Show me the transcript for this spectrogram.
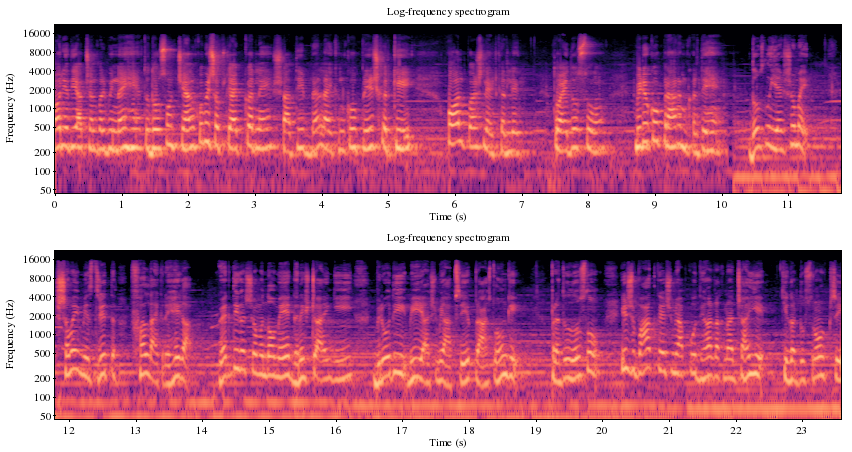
और यदि आप चैनल पर भी नए हैं तो दोस्तों, चैनल को भी सब्सक्राइब कर लें, साथ ही बेल आइकन को प्रेस करके ऑल पर सेलेक्ट कर लें। तो आइए दोस्तों, वीडियो को प्रारंभ करते हैं। दोस्तों, यह समय समय मिश्रित फलदायक रहेगा। व्यक्तिगत संबंधों में घनिष्ठ आएँगी, विरोधी भी यश में आपसे प्राप्त होंगे। परंतु दोस्तों, इस बात का इसमें आपको ध्यान रखना चाहिए कि अगर दूसरों से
